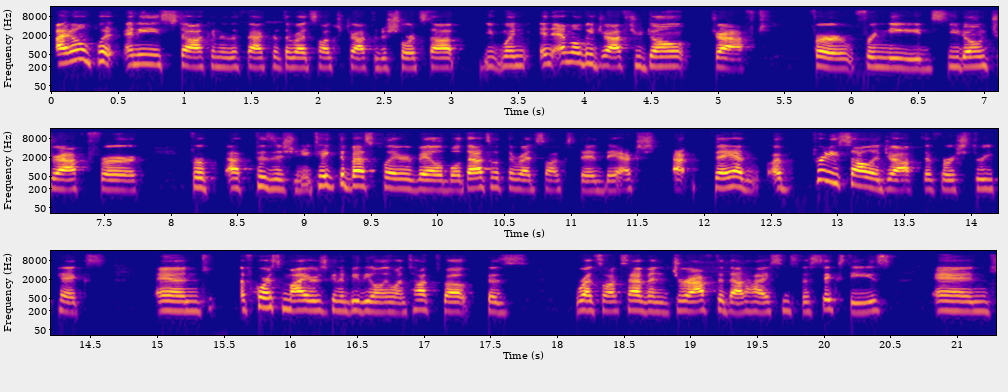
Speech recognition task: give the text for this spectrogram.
I don't put any stock into the fact that the Red Sox drafted a shortstop. When in MLB draft, you don't draft for for needs. You don't draft for for a position. You take the best player available. That's what the Red Sox did. They actually uh, they had a pretty solid draft the first three picks, and of course Mayer's going to be the only one talked about because Red Sox haven't drafted that high since the '60s, and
